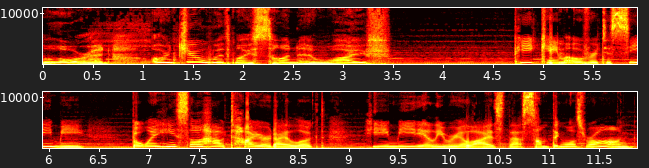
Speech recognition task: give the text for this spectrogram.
Lauren, aren't you with my son and wife? Pete came over to see me, but when he saw how tired I looked, he immediately realized that something was wrong.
